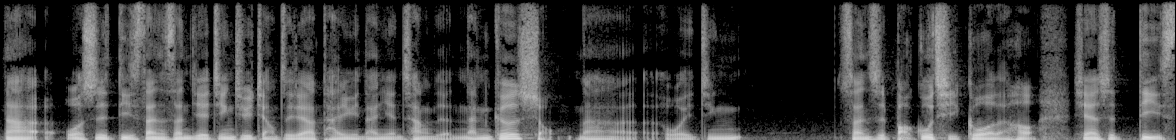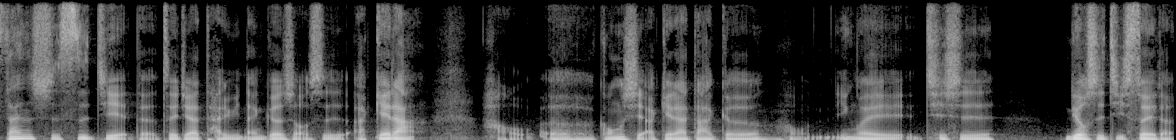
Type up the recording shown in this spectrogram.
那我是第三十三届金曲奖最佳台语男演唱人、男歌手。那我已经算是保固期过了哈。现在是第三十四届的最佳台语男歌手是阿给拉，好，呃，恭喜阿给拉大哥，好，因为其实六十几岁了，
